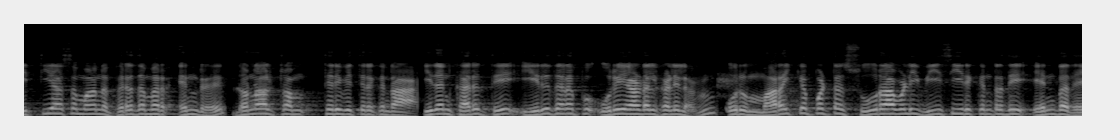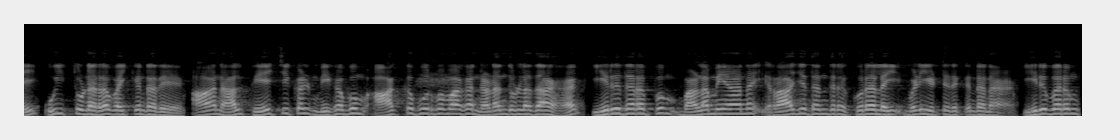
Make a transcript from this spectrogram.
வித்தியாசமான பிரதமர் என்று டொனால்ட் ட்ரம்ப் தெரிவித்திருக்கின்றார். இதன் கருத்து இருதரப்பு உரையாடல்களிலும் ஒரு மறைக்கப்பட்ட சூறாவளி வீசியிருக்கின்றது என்பதை உய்த்துணர வைக்கின்றது. ஆனால் பேச்சுக்கள் மிகவும் ஆக்கபூர்வமாக நடந்துள்ளதாக இருதரப்பும் வளமையான ராஜதந்திர குரலை வெளியிட்டிருக்கின்றன. இருவரும்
